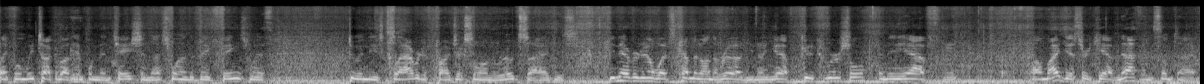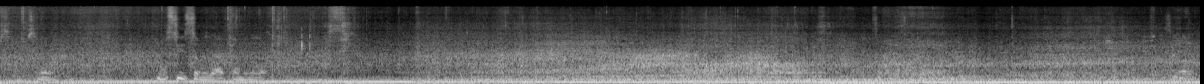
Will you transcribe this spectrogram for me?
like when we talk about implementation, that's one of the big things with doing these collaborative projects along the roadside is you never know what's coming on the road. You know, you have good commercial and then you have, on my district, you have nothing sometimes. So we'll see some of that coming up. A lot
